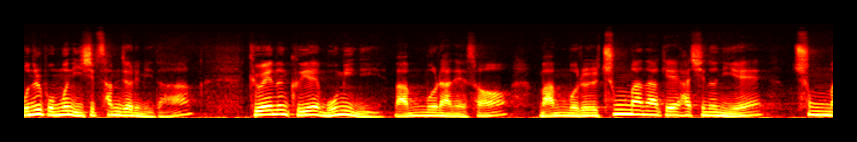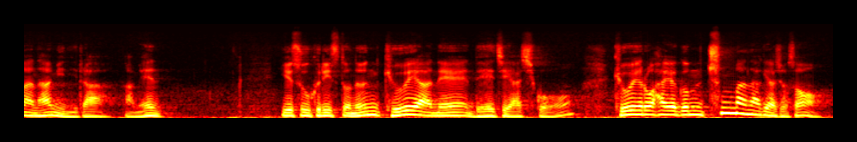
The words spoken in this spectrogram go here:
오늘 본문 23절입니다. 교회는 그의 몸이니 만물 안에서 만물을 충만하게 하시는 이의 충만함이니라. 아멘. 예수 그리스도는 교회 안에 내재하시고 교회로 하여금 충만하게 하셔서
